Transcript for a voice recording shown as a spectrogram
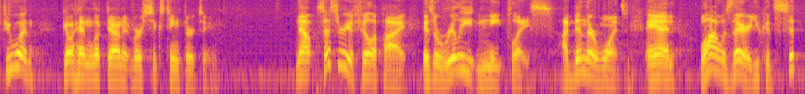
if you would, go ahead and look down at verse 16, 13. Now, Caesarea Philippi is a really neat place. I've been there once, and while I was there, you could sit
